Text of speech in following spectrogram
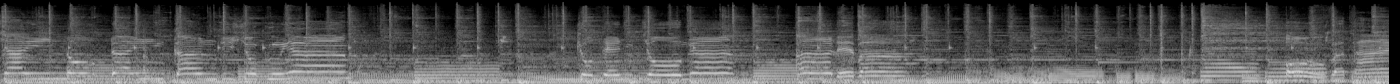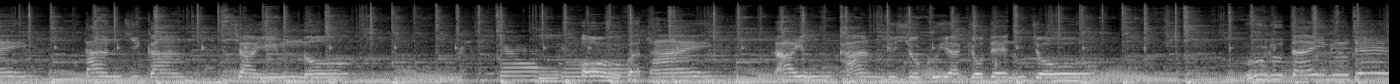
社員の LINE 管理職や拠点長があれば。オーバータイム短時間社員のオーバータイム LINE 管理職や拠点長フルタイムで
